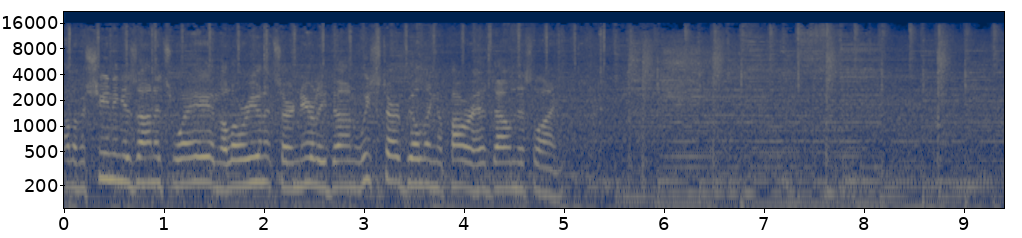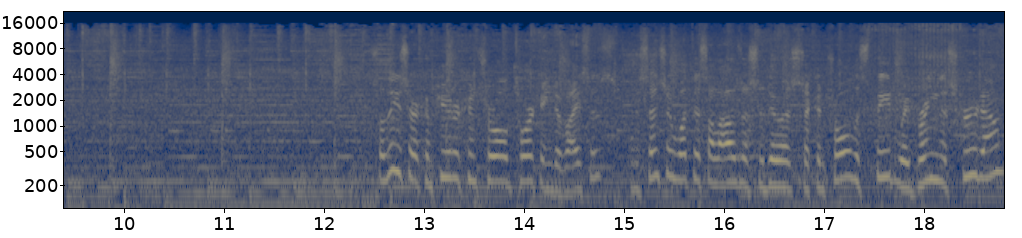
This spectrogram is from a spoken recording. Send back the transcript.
Now the machining is on its way and the lower units are nearly done. We start building a powerhead down this line. So these are computer-controlled torquing devices. And essentially what this allows us to do is to control the speed, we bring the screw down,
